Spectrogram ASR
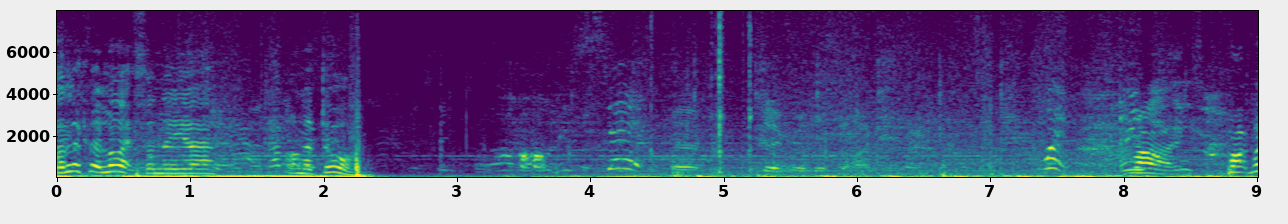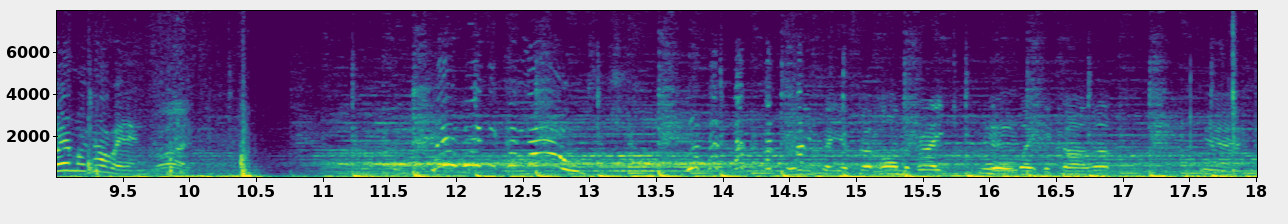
I look at the lights on the uh, on the door. Oh, this The steering wheel just behind you. Wait. Right. Right, where am I going? Right. Where, where's it come out? You put your foot on the brake, it'll wake the car up. Yeah.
